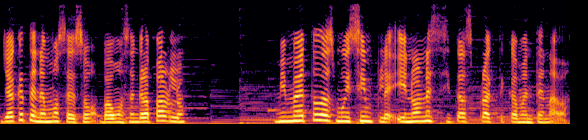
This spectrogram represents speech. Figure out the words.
Ya que tenemos eso, vamos a engraparlo. Mi método es muy simple y no necesitas prácticamente nada.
